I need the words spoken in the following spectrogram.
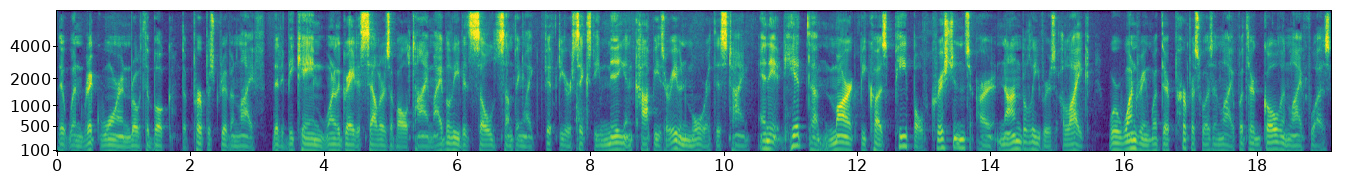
that when Rick Warren wrote the book, The Purpose Driven Life, that it became one of the greatest sellers of all time. I believe it sold something like 50 or 60 million copies or even more at this time. And it hit the mark because people, Christians or non believers alike, were wondering what their purpose was in life, what their goal in life was.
